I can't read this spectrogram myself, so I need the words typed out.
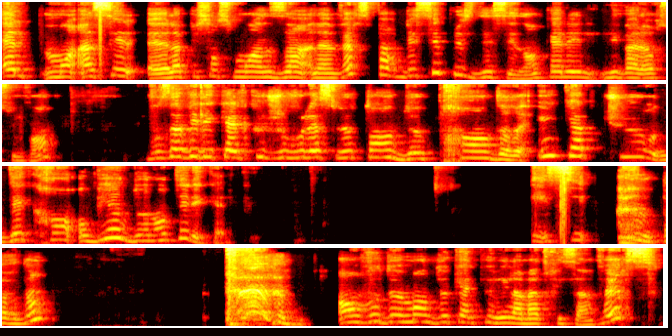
L moins AC, euh, la puissance moins 1 à l'inverse par BC plus DC. Donc, quelles sont les valeurs suivantes Vous avez les calculs, je vous laisse le temps de prendre une capture d'écran ou bien de noter les calculs. Ici, pardon, on vous demande de calculer la matrice inverse.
